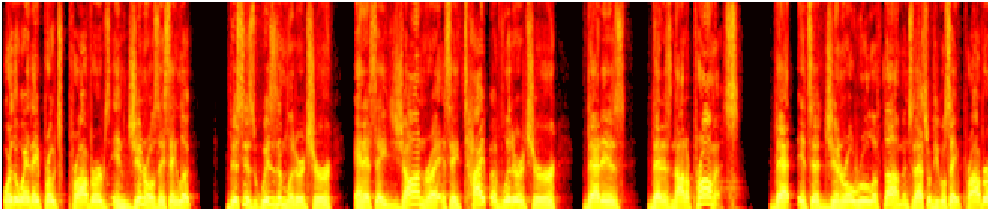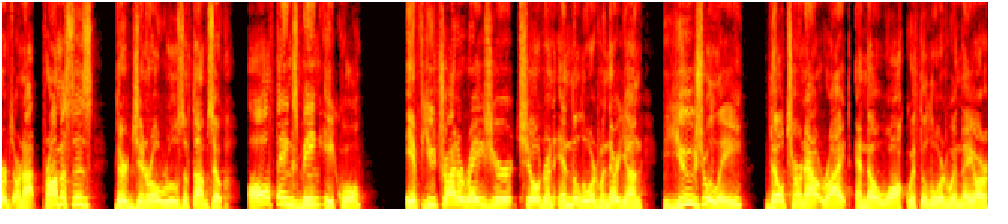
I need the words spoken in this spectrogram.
or the way they approach Proverbs in general, is they say, look, this is wisdom literature, and it's a genre, it's a type of literature that is that is not a promise, that it's a general rule of thumb. And so that's what people say. Proverbs are not promises, they're general rules of thumb. So, all things being equal, if you try to raise your children in the Lord when they're young, usually they'll turn out right and they'll walk with the Lord when they are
